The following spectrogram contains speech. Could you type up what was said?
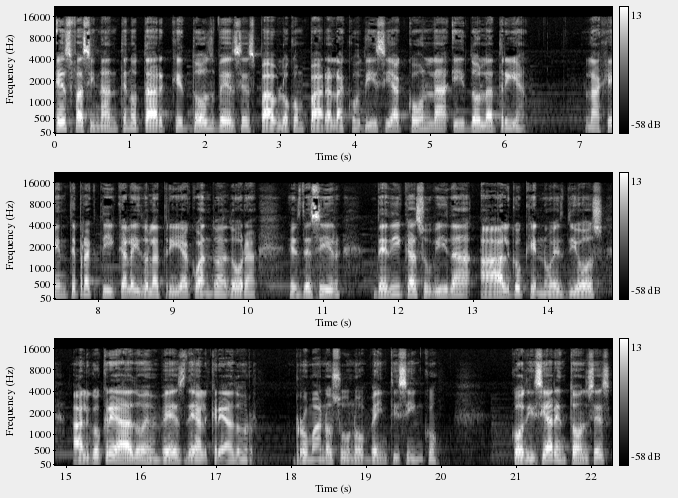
Es fascinante notar que dos veces Pablo compara la codicia con la idolatría. La gente practica la idolatría cuando adora, es decir, dedica su vida a algo que no es Dios, algo creado en vez de al Creador. Romanos 1, 25. Codiciar entonces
